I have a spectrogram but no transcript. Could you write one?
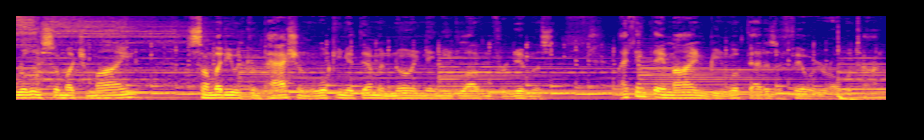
really so much mind somebody with compassion looking at them and knowing they need love and forgiveness. I think they mind being looked at as a failure all the time.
